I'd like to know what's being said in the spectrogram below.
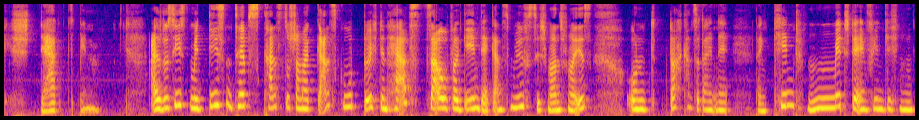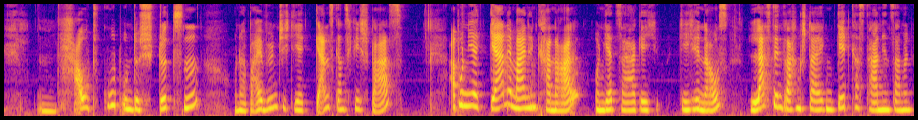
gestärkt bin. Also du siehst, mit diesen Tipps kannst du schon mal ganz gut durch den Herbstzauber gehen, der ganz mystisch manchmal ist. Und doch kannst du deine, dein Kind mit der empfindlichen hm, Haut gut unterstützen und dabei wünsche ich dir ganz, ganz viel Spaß. Abonniere gerne meinen Kanal. Und jetzt sage ich, geh hinaus, lass den Drachen steigen, geht Kastanien sammeln,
